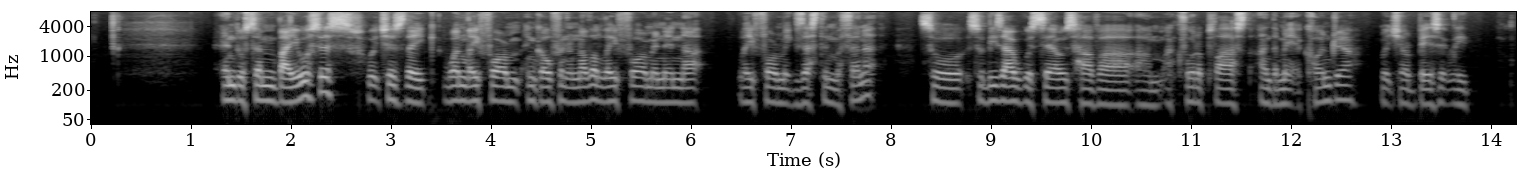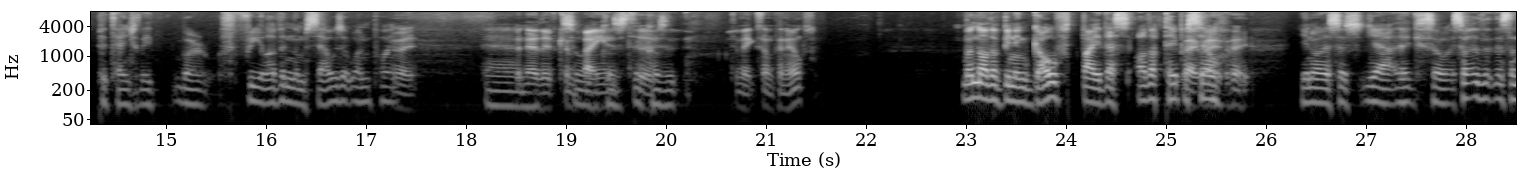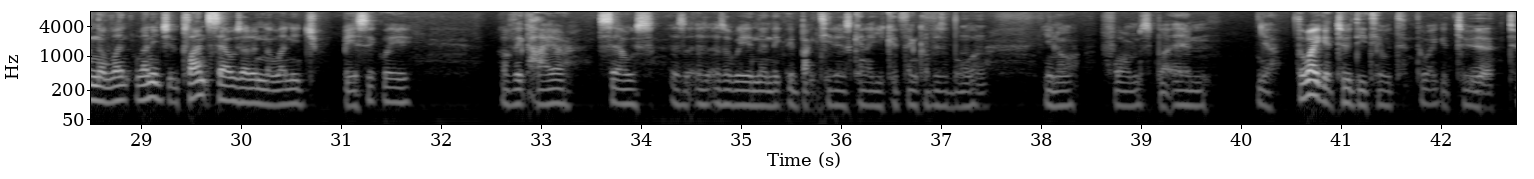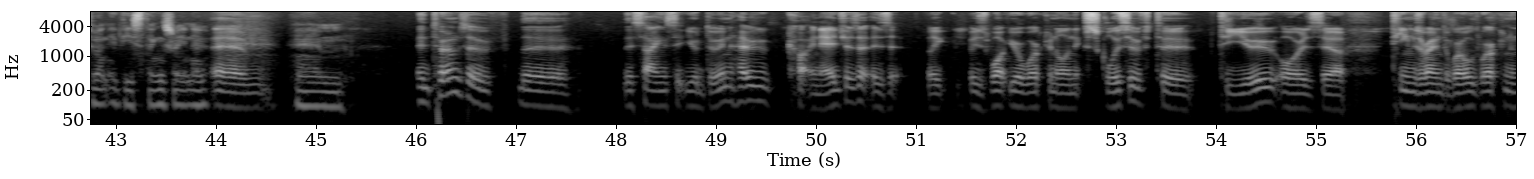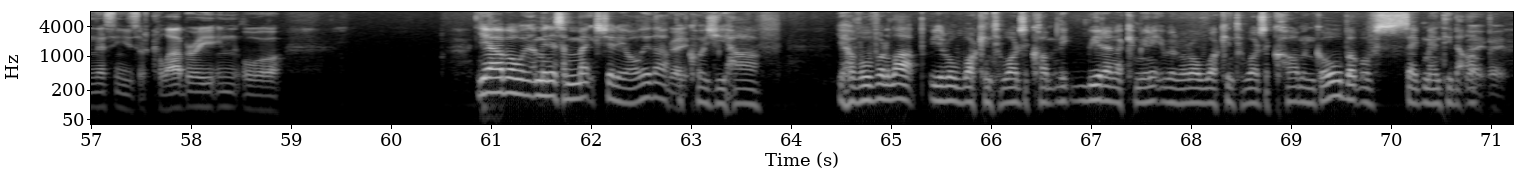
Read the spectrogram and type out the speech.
endosymbiosis, which is like one life form engulfing another life form, and then that life form existing within it. So, so these algal cells have a um, a chloroplast and a mitochondria, which are basically potentially were free living themselves at one point. Right. Um, But now they've so combined because, to- because it, To make something else. well, no, they've been engulfed by this other type of Right, cell. right, right. You know, this is yeah. Like, so so this in the lineage. Plant cells are in the lineage basically of like higher cells as as, as a way, and then like the bacteria is kind of you could think of as lower, Mhm. you know, forms. But um, yeah, don't want to get too detailed. Don't want to get too Yeah. too into these things right now. Um, Um, in terms of the the science that you're doing, how cutting edge is it? Is it like is what you're working on exclusive to to you, or is there teams around the world working on this and you're collaborating, or Yeah, well, I mean, it's a mixture of all of that Right. because you have you have overlap. You're all working towards a common. We're in a community where we're all working towards a common goal, but we've segmented it up. right, right,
